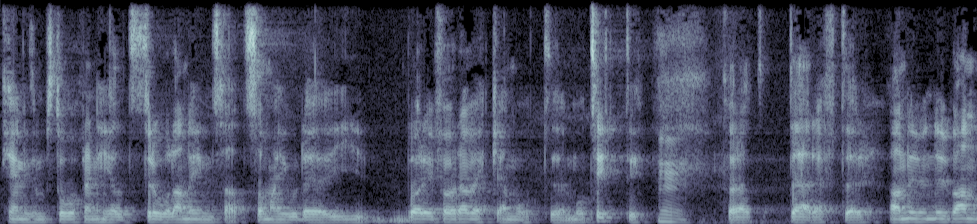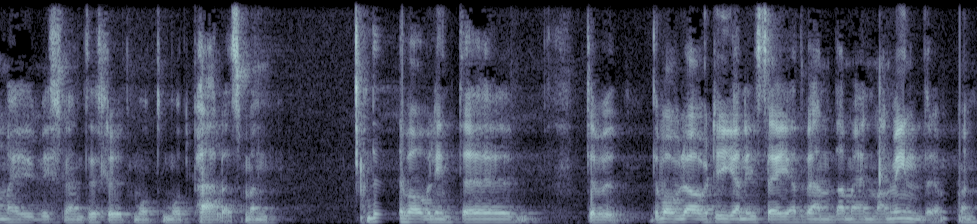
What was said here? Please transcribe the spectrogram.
kan liksom stå för en helt strålande insats som man gjorde i, var i förra veckan mot, mot City. Mm. För att därefter, ja nu, nu vann man ju visserligen till slut mot, mot Palace men det var väl inte, det, det var väl övertygande i sig att vända med en man mindre. Men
